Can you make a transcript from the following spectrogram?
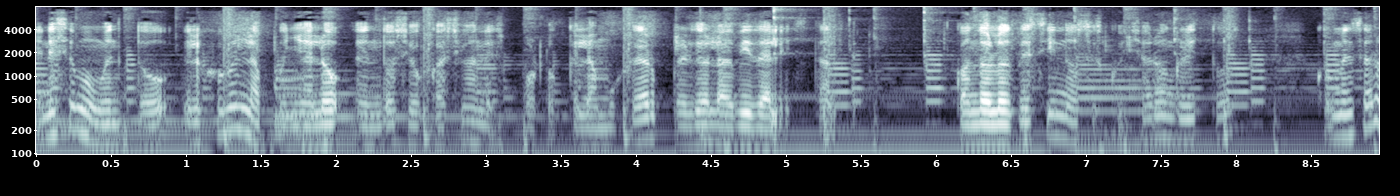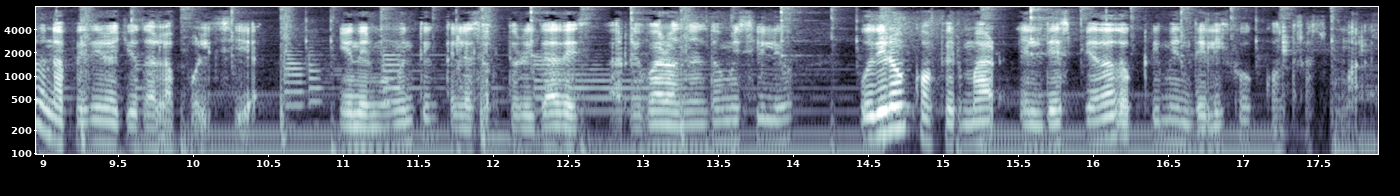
En ese momento, el joven la apuñaló en 12 ocasiones, por lo que la mujer perdió la vida al instante. Cuando los vecinos escucharon gritos, comenzaron a pedir ayuda a la policía, y en el momento en que las autoridades arribaron al domicilio, pudieron confirmar el despiadado crimen del hijo contra su madre.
